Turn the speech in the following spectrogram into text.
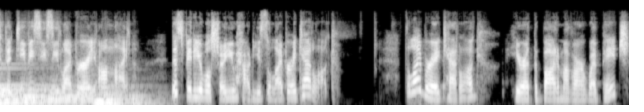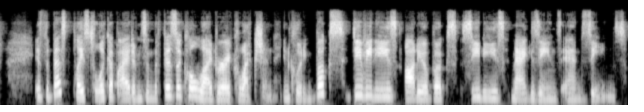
to the TVCC Library online. This video will show you how to use the library catalog. The library catalog, here at the bottom of our webpage, is the best place to look up items in the physical library collection, including books, DVDs, audiobooks, CDs, magazines, and zines.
